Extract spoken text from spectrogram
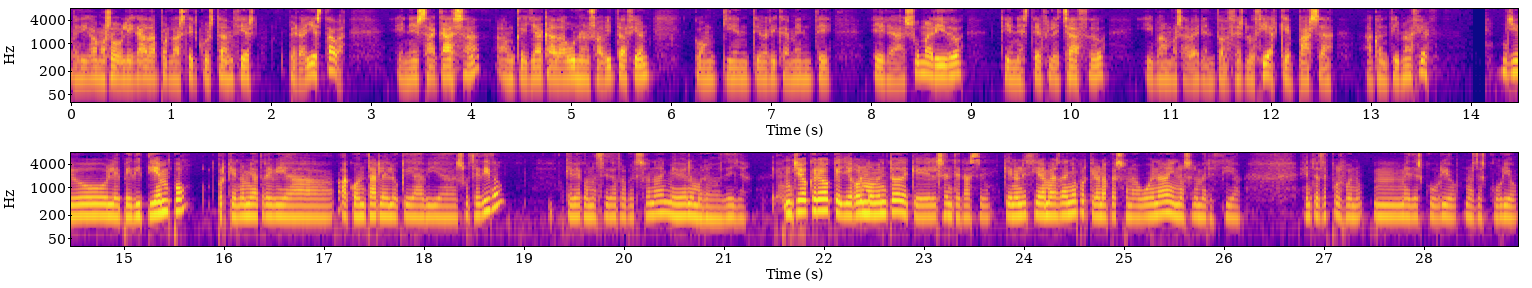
digamos, obligada por las circunstancias, pero ahí estaba, en esa casa, aunque ya cada uno en su habitación, con quien teóricamente era su marido, tiene este flechazo y vamos a ver entonces, Lucía, qué pasa a continuación. Yo le pedí tiempo porque no me atrevía a contarle lo que había sucedido, que había conocido a otra persona y me había enamorado de ella. Yo creo que llegó el momento de que él se enterase, que no le hiciera más daño porque era una persona buena y no se lo merecía. Entonces, pues bueno, mm, me descubrió, nos descubrió.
